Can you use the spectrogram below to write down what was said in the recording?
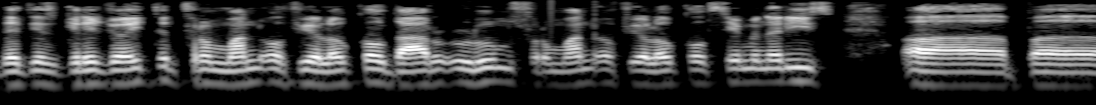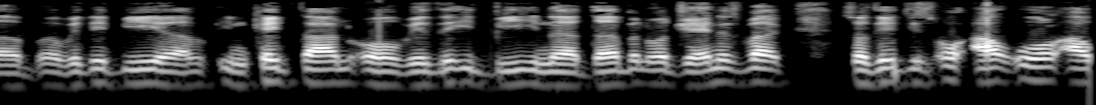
that is graduated from one of your local Darul Ulooms, from one of your local seminaries, uh, whether it be in Cape Town or whether it be in Durban or Johannesburg. So that is all, all our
